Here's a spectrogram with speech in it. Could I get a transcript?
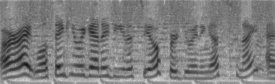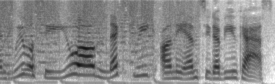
All right. Well, thank you again, Adina Steele, for joining us tonight. And we will see you all next week on the MCW cast.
